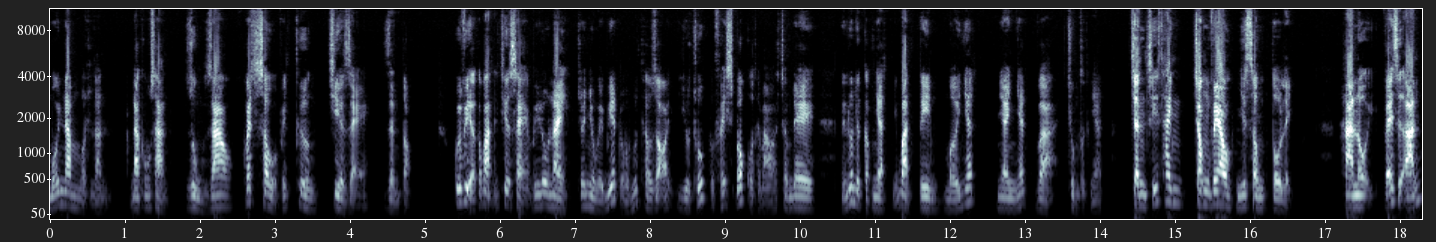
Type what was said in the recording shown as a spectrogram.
Mỗi năm một lần, Đảng Cộng sản dùng dao khoét sâu vào vết thương chia rẽ dân tộc. Quý vị và các bạn hãy chia sẻ video này cho nhiều người biết và bấm nút theo dõi YouTube và Facebook của Thời báo.d để luôn được cập nhật những bản tin mới nhất, nhanh nhất và trung thực nhất. Trần Sĩ Thanh trong veo như sông Tô Lịch. Hà Nội vẽ dự án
